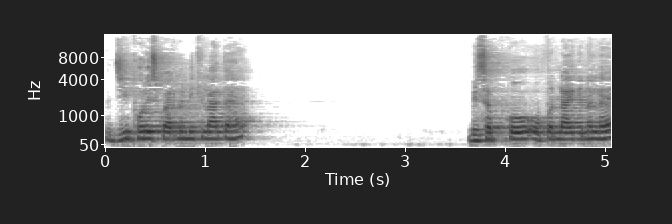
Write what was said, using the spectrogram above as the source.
जी फोर स्क्वायर में निकलाता है। बिशप को ओपन डायगोनल है।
